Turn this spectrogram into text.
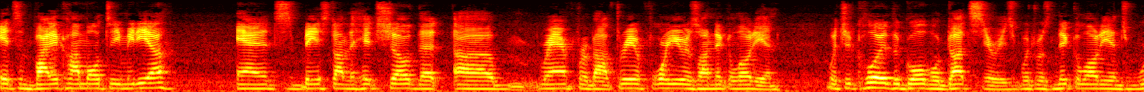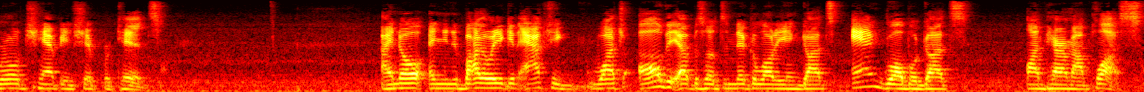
It's Viacom Multimedia, and it's based on the hit show that uh, ran for about three or four years on Nickelodeon, which included the Global Guts series, which was Nickelodeon's World Championship for kids. I know, and you, by the way, you can actually watch all the episodes of Nickelodeon Guts and Global Guts on Paramount Plus.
